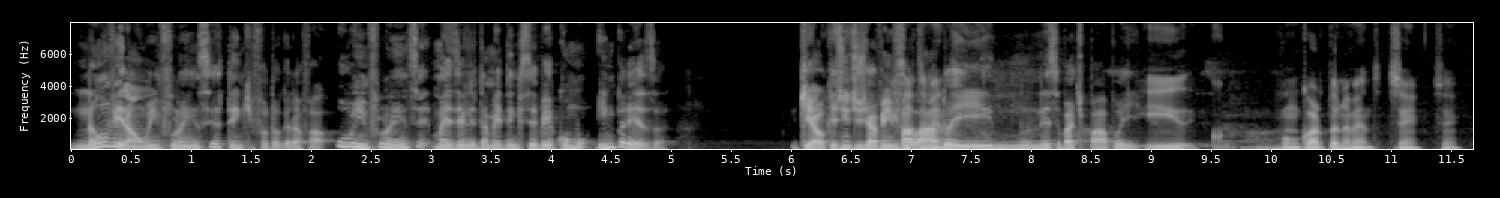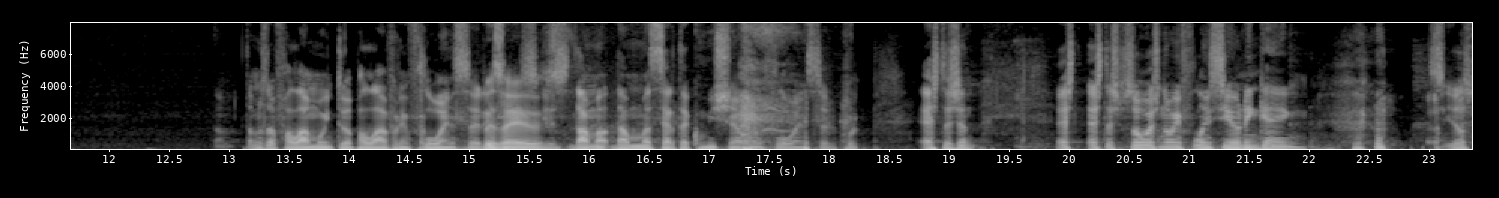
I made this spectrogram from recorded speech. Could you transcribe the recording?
não virar um influencer, tem que fotografar o influencer, mas ele também tem que se ver como empresa. Que é o que a gente já vem Exatamente. falado aí no- nesse bate-papo aí. E concordo plenamente. Sim, sim. Estamos a falar muito a palavra influencer. Pois é. Isso, isso dá, uma, dá uma certa comissão influencer. Porque esta gente, est- estas pessoas não influenciam ninguém. Eles,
